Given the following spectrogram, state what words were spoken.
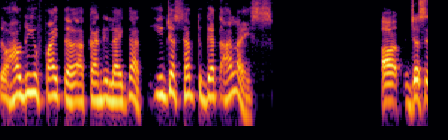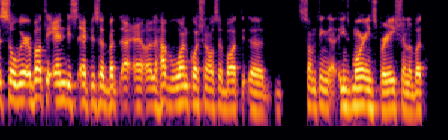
So how do you fight a, a country like that? You just have to get allies. Uh, Justice, so we're about to end this episode, but I, will have one question also about uh, something more inspirational. But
